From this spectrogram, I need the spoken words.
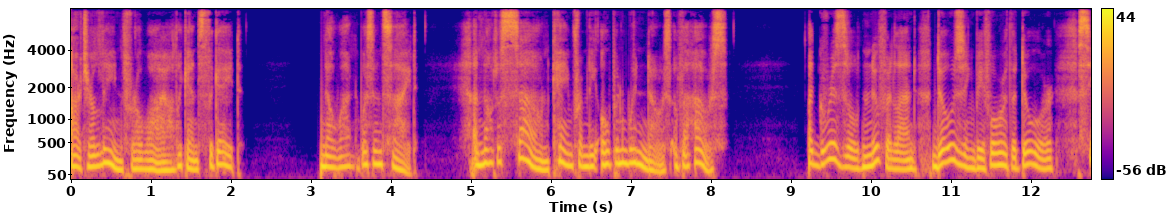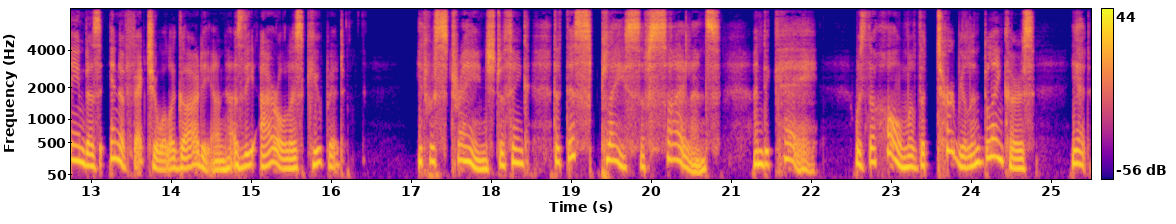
Archer leaned for a while against the gate. No one was in sight, and not a sound came from the open windows of the house. A grizzled Newfoundland dozing before the door seemed as ineffectual a guardian as the arrowless Cupid. It was strange to think that this place of silence and decay was the home of the turbulent Blenkers, yet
